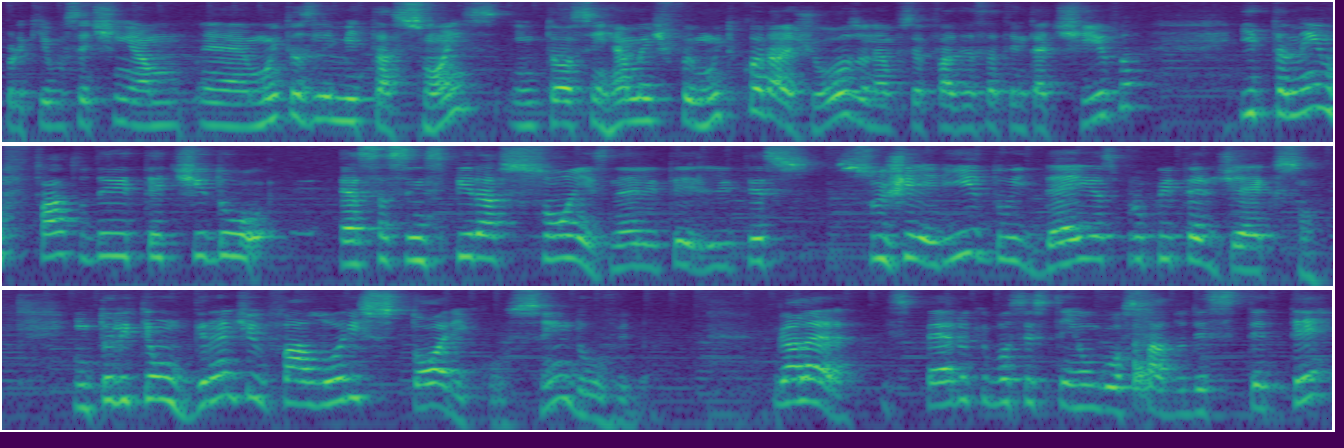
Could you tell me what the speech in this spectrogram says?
porque você tinha é, muitas limitações, então assim, realmente foi muito corajoso né, você fazer essa tentativa, e também o fato dele ter tido essas inspirações, né, ele, ter, ele ter sugerido ideias para o Peter Jackson, então ele tem um grande valor histórico, sem dúvida. Galera, espero que vocês tenham gostado desse TT,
